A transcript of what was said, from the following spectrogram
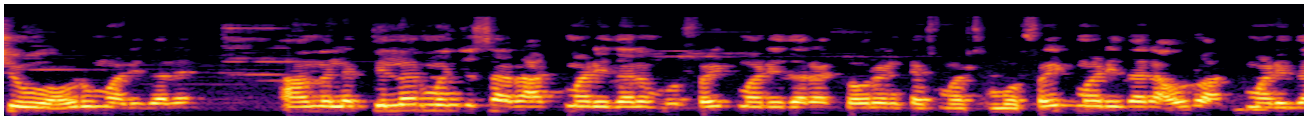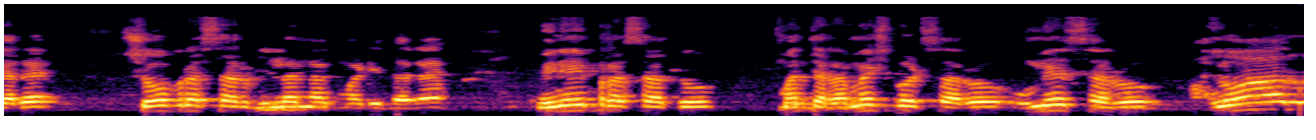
ಶಿವ್ ಅವರು ಮಾಡಿದ್ದಾರೆ. ಆಮೇಲೆ ತಿಲ್ಲರ್ ಮಂಜು ಸರ್ ಆಕ್ಟ್ ಮಾಡಿದ್ದಾರೆ, ಮೂರ್ ಫೈಟ್ ಮಾಡಿದ್ದಾರೆ ಕೌರನ್ ಟೆಸ್ಟ್ ಮಾಸ್ಟರ್ ಮೂರ್ ಫೈಟ್ ಮಾಡಿದ್ದಾರೆ, ಅವರು ಆಕ್ಟ್ ಮಾಡಿದ್ದಾರೆ. ಶೋಭ್ರಾ ಸರ್ ವಿಲನ್ ಆಗಿ ಮಾಡಿದ್ದಾರೆ. ವಿನಯ್ ಪ್ರಸಾದ್ ಮತ್ತೆ ರಮೇಶ್ ಭಟ್ ಸಾರು ಉಮೇಶ್ ಸಾರು ಹಲವಾರು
